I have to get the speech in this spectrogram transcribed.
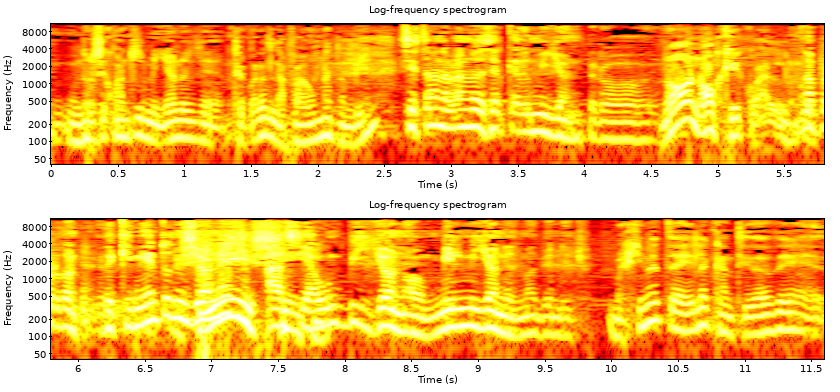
no sé cuántos millones de, ¿te acuerdas la fauna también? Sí, estaban hablando de cerca de un millón, pero... No, no, ¿qué cuál? No, perdón, de 500 Sí, millones sí. hacia un billón, o mil millones, más bien dicho. Imagínate ahí la cantidad de,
